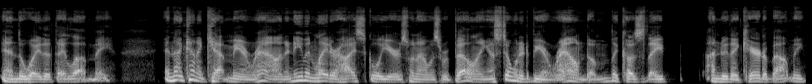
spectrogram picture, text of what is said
and the way that they loved me. And that kind of kept me around. And even later high school years when I was rebelling, I still wanted to be around them because they I knew they cared about me.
